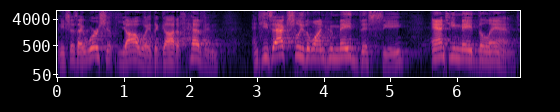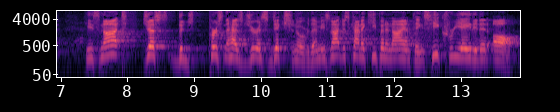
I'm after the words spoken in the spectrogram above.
And he says, I worship Yahweh, the God of heaven. And he's actually the one who made this sea and he made the land. He's not just the person that has jurisdiction over them. He's not just kind of keeping an eye on things. He created it all.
